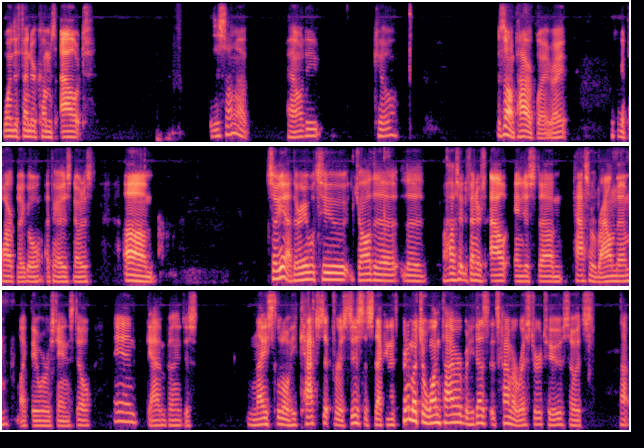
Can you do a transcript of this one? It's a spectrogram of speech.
one defender comes out. Is this on a penalty kill? It's on a power play, right? It's like a power play goal. I think I just noticed. Um, so yeah, they're able to draw the the Ohio State defenders out and just um, pass around them like they were standing still. And Gavin Brindley just nice little. He catches it for just a second. It's pretty much a one timer, but he does. It's kind of a wrister too, so it's not.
